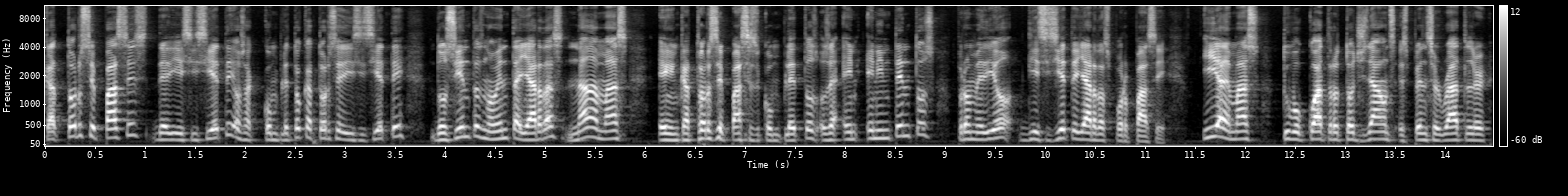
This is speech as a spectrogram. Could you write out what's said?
14 pases de 17, o sea, completó 14 de 17, 290 yardas, nada más en 14 pases completos. O sea, en, en intentos promedió 17 yardas por pase. Y además tuvo cuatro touchdowns. Spencer Rattler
